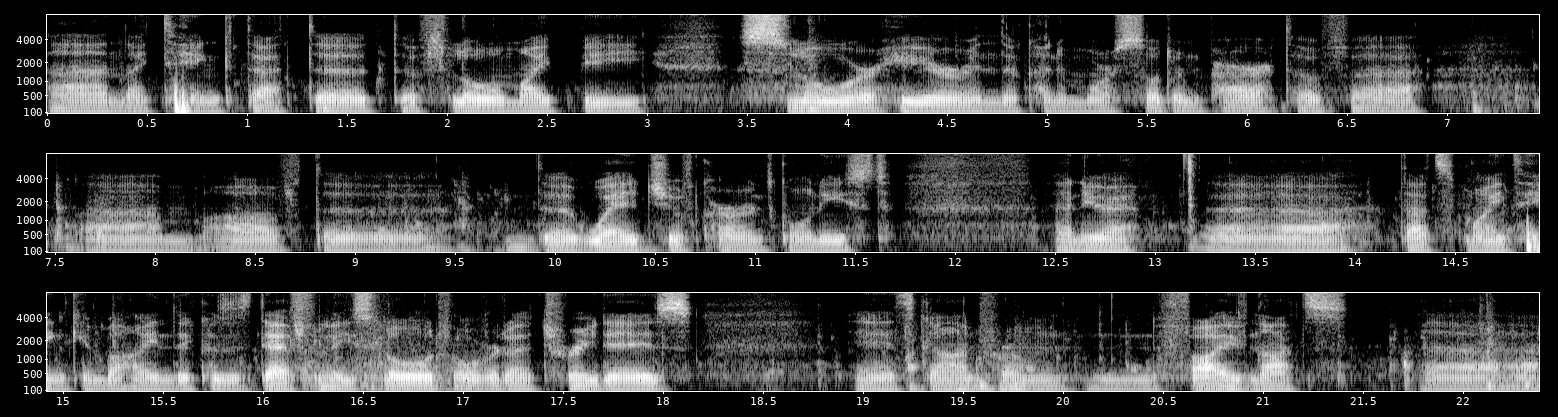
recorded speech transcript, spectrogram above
and I think that the the flow might be slower here in the kind of more southern part of uh, um, of the the wedge of current going east. Anyway, uh, that's my thinking behind it because it's definitely slowed over the three days. It's gone from five knots uh,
